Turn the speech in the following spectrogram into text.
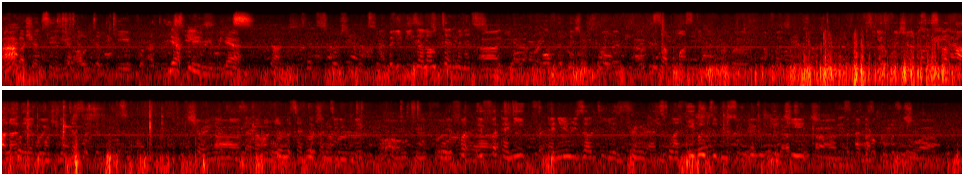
Concussion says you're out of the game for at least yeah, please, three weeks. Yeah. I believe he's allowed 10 minutes yeah, off the pitch before the sub must be. So Official, Mr. Scott Harlan going to the test ensuring that he's at 100% to continue playing if for, if any any result he is, he unable to do so, there will be a change at the opposition.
